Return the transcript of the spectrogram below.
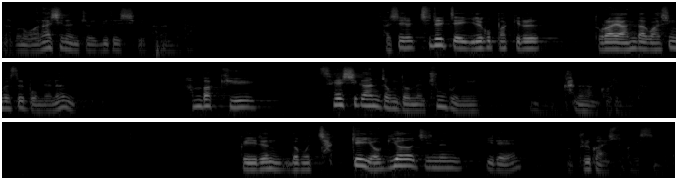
여러분 원하시는 줄 믿으시기 바랍니다. 사실 7일째 일곱 바퀴를 돌아야 한다고 하신 것을 보면은 한 바퀴 3시간 정도면 충분히 예, 가능한 거리입니다. 그 일은 너무 작게 여겨지는 일에 불과할 수가 있습니다.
